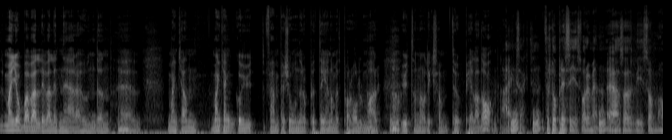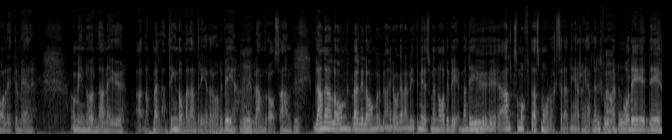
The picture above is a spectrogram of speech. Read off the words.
man jobbar väldigt, väldigt nära hunden. Mm. Eh, man, kan, man kan gå ut fem personer och putta igenom ett par holmar Mm. utan att liksom ta upp hela dagen. Nej, Mm. exakt. Mm. Jag förstår precis vad du menar. Mm. Alltså vi som har lite mer Ja, min hund han är ju ja, något mellanting då mellan drever och ADB. Han är Mm. ibland ras. Han, Mm. Ibland är han lång, väldigt lång och ibland jagar han lite mer som en ADB. Men det är ju Mm. allt som oftast målvaktsräddningar som gäller i skogen. Ja. Och det, det,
